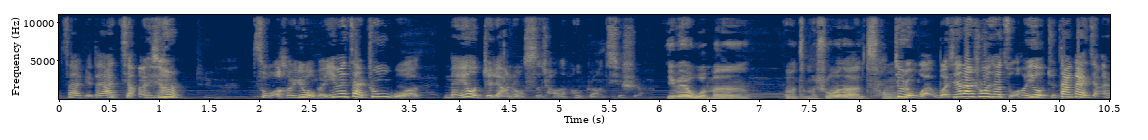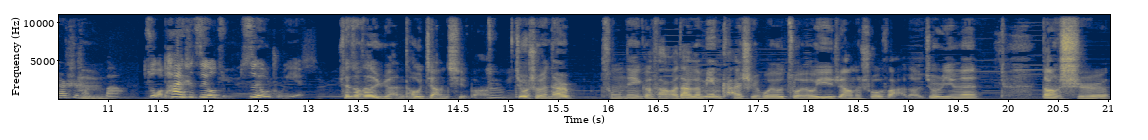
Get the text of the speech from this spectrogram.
再给大家讲一下左和右呗，因为在中国没有这两种思潮的碰撞。其实因为我们，嗯，怎么说呢？从就是我我先来说一下左和右，就大概讲一下是什么吧。左派是自由自由主义，先从它的源头讲起吧。嗯就是首先它是从那个法国大革命开始会有左右翼这样的说法的，就是因为当时，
